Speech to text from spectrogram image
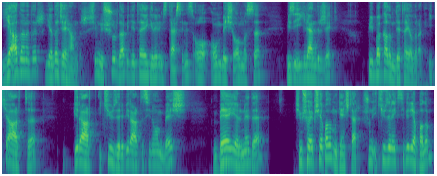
Ya Adana'dır ya da Ceyhan'dır. Şimdi şurada bir detaya girelim isterseniz. O 15'i olması bizi ilgilendirecek. Bir bakalım detay olarak. 2 artı 1 artı 2 üzeri 1 artı sin 15 B yerine de şimdi şöyle bir şey yapalım mı gençler? Şunu 2 üzeri eksi 1 yapalım.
